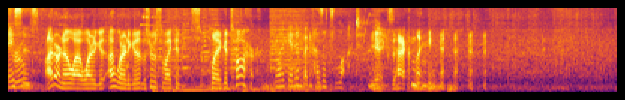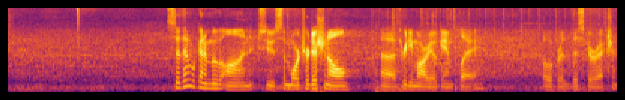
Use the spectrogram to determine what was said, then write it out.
in this spaces. room? I don't know. I wanted to get. I wanted to get in this room so I could play a guitar. You want to get in because it's locked. Yeah, exactly. so then we're going to move on to some more traditional uh, 3D Mario gameplay over this direction.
